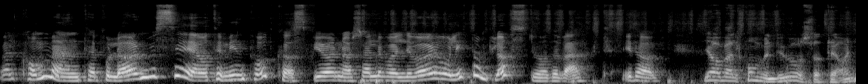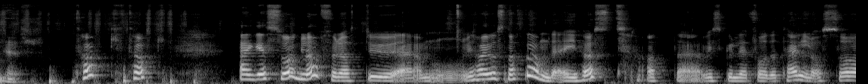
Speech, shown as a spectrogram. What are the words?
Velkommen til Polarmuseet og til min podkast, Bjørnar Skjellevold. Det var jo litt om plass du hadde valgt i dag. Ja, velkommen du også til Andes. Takk, takk. Jeg er så glad for at du eh, Vi har jo snakka om det i høst, at eh, vi skulle få det til. Og så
